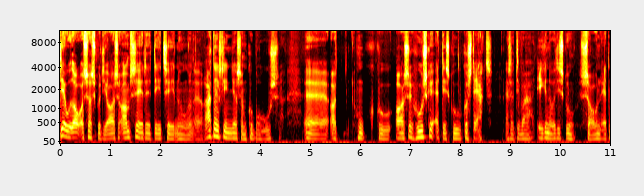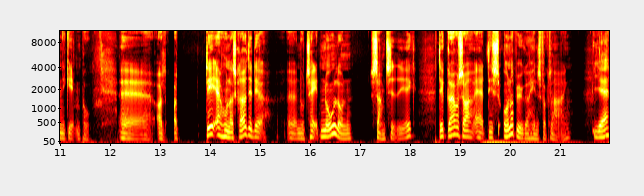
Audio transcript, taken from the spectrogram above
derudover så skulle de også omsætte det til nogle øh, retningslinjer, som kunne bruges. Øh, og hun kunne også huske, at det skulle gå stærkt. Altså det var ikke noget, de skulle sove natten igennem på. Øh, og, og det, at hun har skrevet det der øh, notat nogenlunde samtidig, ikke? det gør jo så, at det underbygger hendes forklaring. Ja,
